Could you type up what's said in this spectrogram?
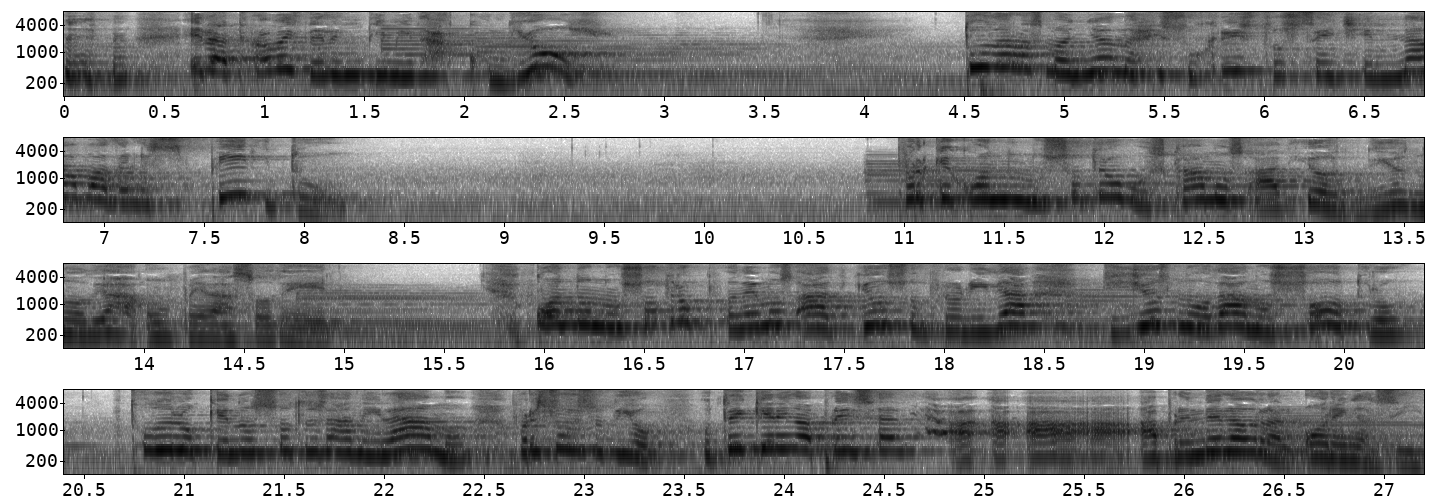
era a través de la intimidad con Dios. Todas las mañanas Jesucristo se llenaba del Espíritu. Porque cuando nosotros buscamos a Dios, Dios nos da un pedazo de Él. Cuando nosotros ponemos a Dios su prioridad, Dios nos da a nosotros todo lo que nosotros anhelamos. Por eso Jesús dijo, ustedes quieren aprender a, aprender a orar, oren así.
